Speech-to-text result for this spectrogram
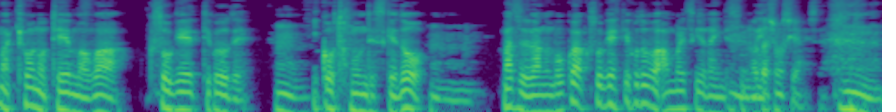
まあ今日のテーマは、クソゲーっていうことで、行こうと思うんですけど、うん、まず、あの、僕はクソゲーっていう言葉はあんまり好きじゃないんですよね。うん、私も好きじゃないですね。うん。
